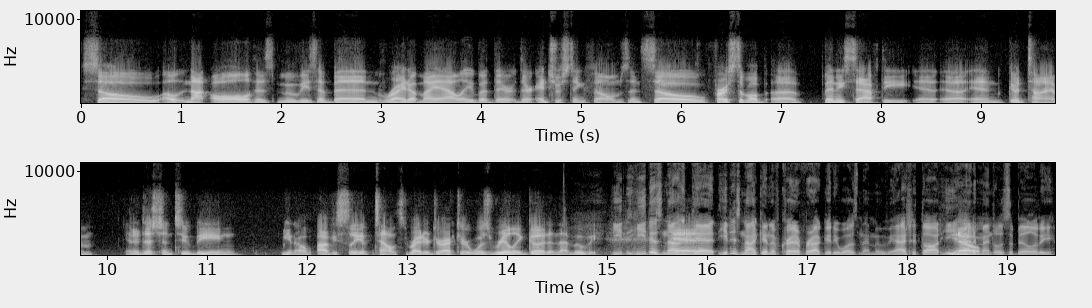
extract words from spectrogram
So uh, not all of his movies have been right up my alley, but they're they're interesting films. And so first of all, uh, Benny Safdie uh, uh, in Good Time, in addition to being you know obviously a talented writer director, was really good in that movie. He he does not And- get he does not get enough credit for how good he was in that movie. I actually thought he had a mental disability.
